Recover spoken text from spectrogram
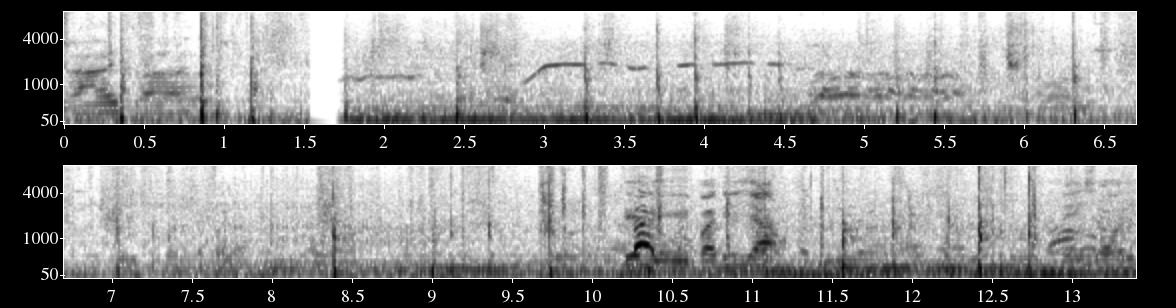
Nice one. Billy Padilla. Jason.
